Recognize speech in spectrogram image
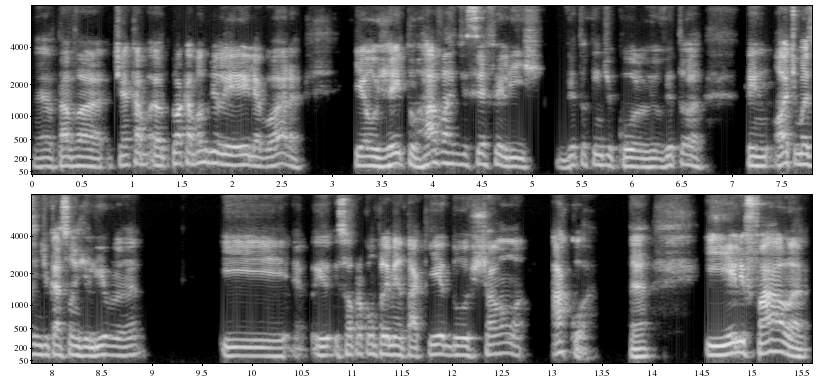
né, eu tinha, eu estou acabando de ler ele agora, que é o jeito Harvard de ser feliz. O Vitor que indicou, o Vitor tem ótimas indicações de livro, né? E, e só para complementar aqui, do Sean Acor, né? E ele fala,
